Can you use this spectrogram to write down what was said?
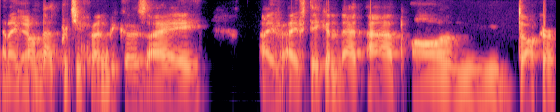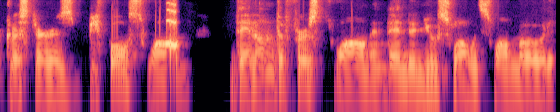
and I yeah. found that pretty fun because I I've, I've taken that app on Docker clusters before Swarm, then on the first Swarm, and then the new Swarm with Swarm mode,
